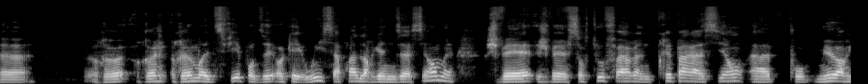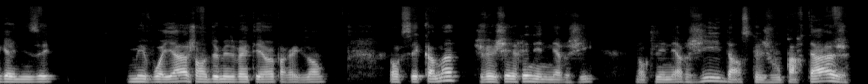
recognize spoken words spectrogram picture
euh, remodifier pour dire, OK, oui, ça prend de l'organisation, mais je vais, je vais surtout faire une préparation pour mieux organiser mes voyages en 2021, par exemple. Donc, c'est comment je vais gérer l'énergie. Donc, l'énergie, dans ce que je vous partage,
